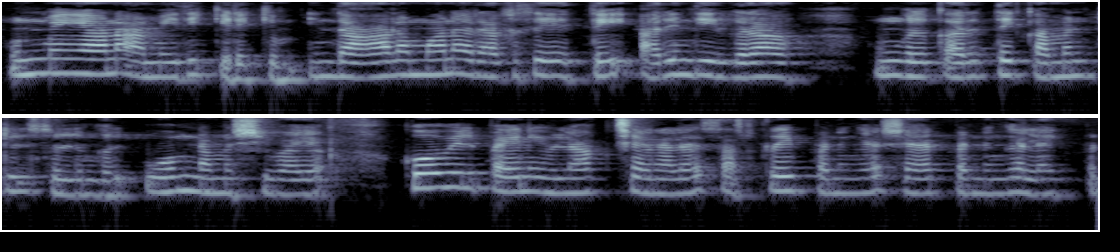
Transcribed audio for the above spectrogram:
உண்மையான அமைதி கிடைக்கும். இந்த ஆழமான ரகசியத்தை அறிந்தீர்களா? உங்கள் கருத்தை கமெண்டில் சொல்லுங்கள். ஓம் நம சிவாயா. கோவில் பயணி விளாக் சேனலை சப்ஸ்கிரைப் பண்ணுங்கள் ஷேர் பண்ணுங்கள் லைக் பண்ணுங்கள்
